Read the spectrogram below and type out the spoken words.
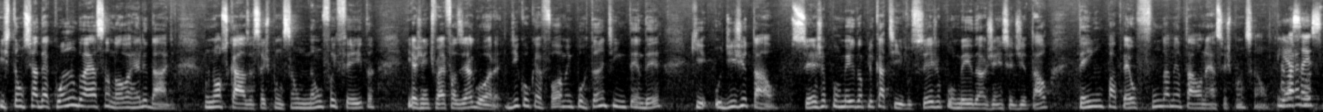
e estão se adequando a essa nova realidade. No nosso caso, essa expansão não foi feita e a gente vai fazer agora. De qualquer forma, é importante entender que o digital, seja por meio do aplicativo, seja por meio da agência digital, tem um papel fundamental nessa expansão. E Agora, essa,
